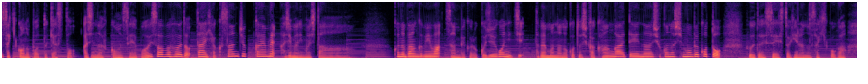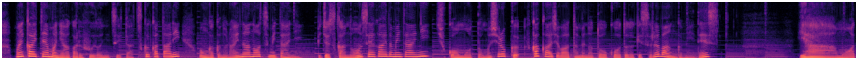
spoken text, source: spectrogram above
野紗季子のポッドキャスト味な副音声 Voice of Food 第130回目始まりました。この番組は365日食べ物のことしか考えていない食のしもべことフードエッセイスト平野紗季子が毎回テーマに上がるフードについて熱く語り音楽のライナーノーツみたいに美術館の音声ガイドみたいに食をもっと面白く深く味わうための投稿をお届けする番組です。いやーもうあっ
